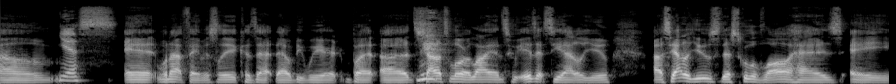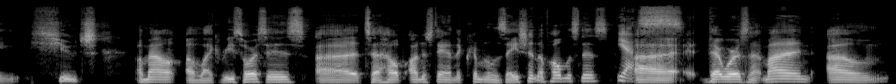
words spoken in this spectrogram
Um, yes. and well, not famously because that that would be weird. But uh, shout out to Laura Lyons, who is at Seattle U. Uh, Seattle U's their School of Law has a huge amount of like resources uh, to help understand the criminalization of homelessness. Yes. Uh, their words, not mine. Um,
